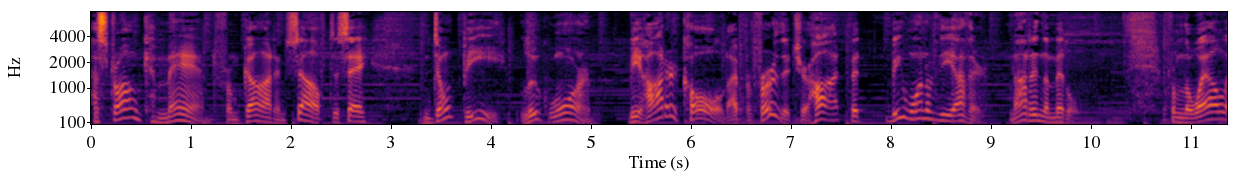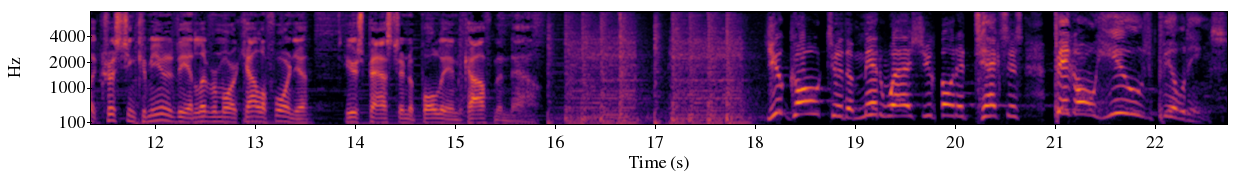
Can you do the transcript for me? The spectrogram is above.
a strong command from God Himself to say, Don't be lukewarm. Be hot or cold. I prefer that you're hot, but be one of the other, not in the middle. From the Well, a Christian community in Livermore, California, here's Pastor Napoleon Kaufman now. You go to the Midwest, you go to Texas, big old huge buildings,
